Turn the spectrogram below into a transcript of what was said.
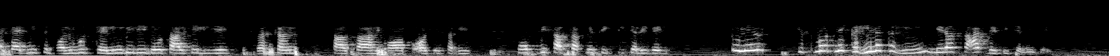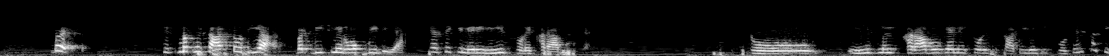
अकेडमी से बॉलीवुड ट्रेनिंग भी ली दो साल के लिए। वेस्टर्न सालसा हिप हॉप और ये सभी फोक भी साथ साथ में सीखती चली गई। तो मेरी किस्मत ने कहीं ना कहीं मेरा साथ देती चली गई। बट किस्मत ने साथ तो दिया बट बीच में रोक भी दिया जैसे कि मेरी नींद थोड़े खराब हो गए। तो नींद में खराब हो गए नहीं थोड़े से काटी कार्टिलेजेस बोलते हैं ना कि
